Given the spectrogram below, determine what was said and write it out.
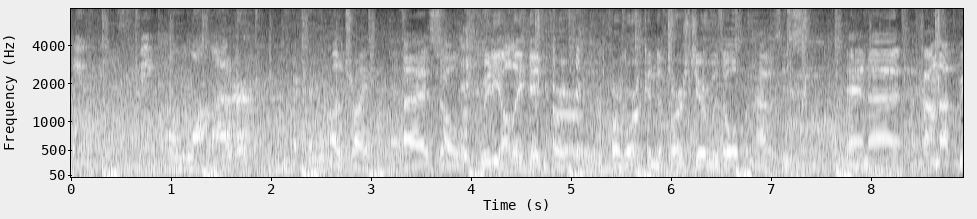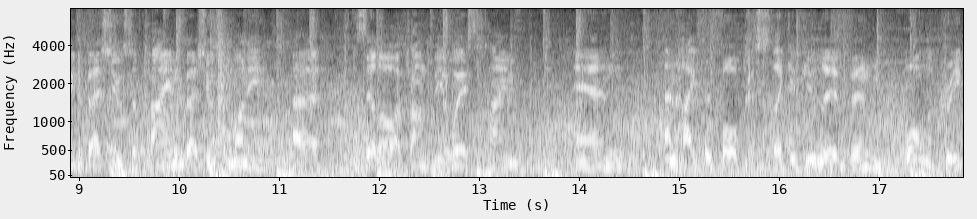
can you speak a lot louder? I'll try. Uh, so really, all I did for for work in the first year was open houses, and uh, I found that to be the best use of time, best use of money. Uh, Zillow, I found to be a waste of time, and and hyper focus. Like if you live in Walnut Creek,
